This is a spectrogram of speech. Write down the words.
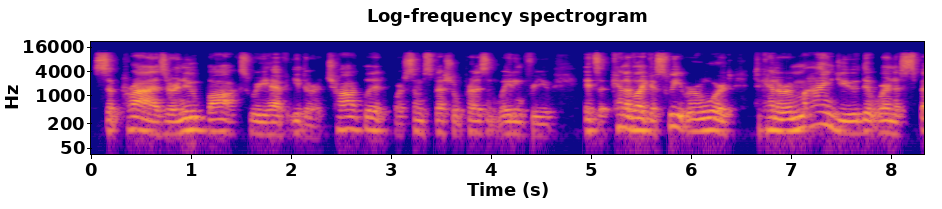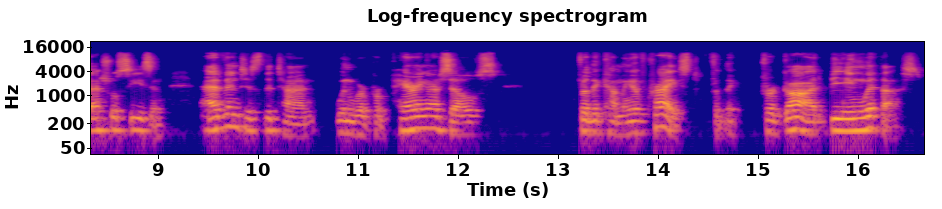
surprise or a new box where you have either a chocolate or some special present waiting for you. It's kind of like a sweet reward to kind of remind you that we're in a special season. Advent is the time when we're preparing ourselves for the coming of christ for the for god being with us.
